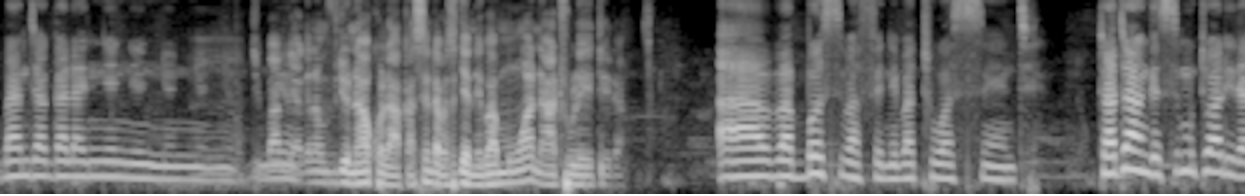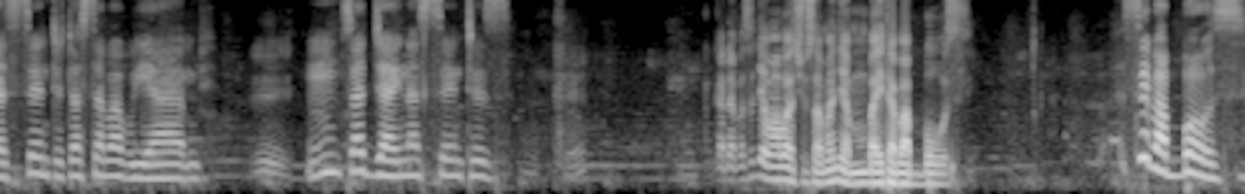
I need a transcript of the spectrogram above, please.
banjagala nnyo nnyo nnyo nnyo nnyo. Bambi nnyo agenda mu vidiyo n'akola akasente abasajja ne bamuwa n'atuleetera. Ababosi baffe ne batuwa ssente. Taata wange simutwalira ssente tasaba buyambi musajja alina ssente ze kati abasajja mwa bakyusa amanya mubayita baboosi si baboosi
